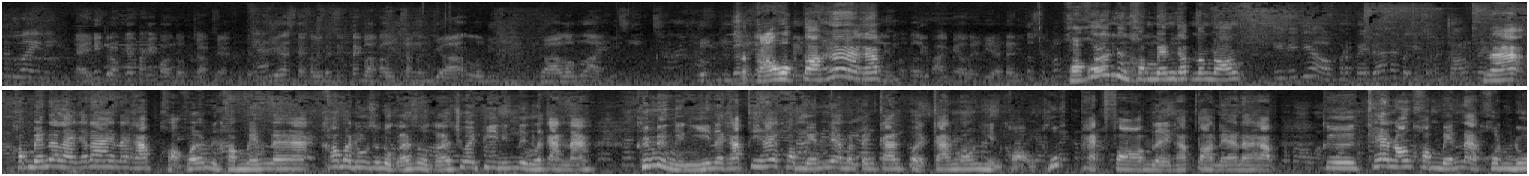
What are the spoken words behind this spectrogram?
Kedua ini. Ya ini groknya pakai counter charge ya. Ya. Dia setiap kali basic attack bakal bisa ngejar lebih dalam lagi. Belum juga Skor dengan หกต่อห้าครับ ขอคนละหนึ่งคอมเมนต์ครับน้อง Ini dia oh, perbedaannya begitu mencolok. ๆ นะฮะ คอมเมนต์อะไรก็ได้นะครับ ขอคนละหนึ่งคอมเมนต์นะฮะ เข้ามาดูสนุกและสนุกแล้วช่วยพี่นิดนึงแล้วกันนะ คือหนึ่งอย่างนี้นะครับ ที่ให้คอมเมนต์เนี่ยมันเป็นการเปิดการมองเห็นของทุกแพลตฟอร์มเลยครับตอนเนี้ยนะครับ คือแค่น้องคอมเมนต์น่ะคนดู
